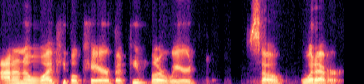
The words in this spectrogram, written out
I don't know why people care, but people are weird. So, whatever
